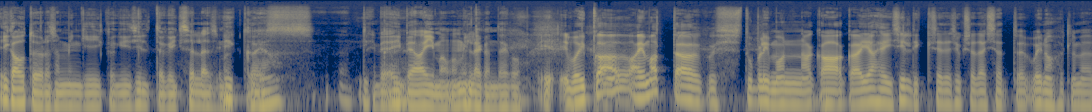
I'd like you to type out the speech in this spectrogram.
iga auto juures on mingi ikkagi silt ja kõik selles ikka, mõttes ei pea, ei pea aimama, millega on tegu. võib ka aimata, kus tublim on, aga, aga jah, ei sildikesed ja niisugused asjad või noh, ütleme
